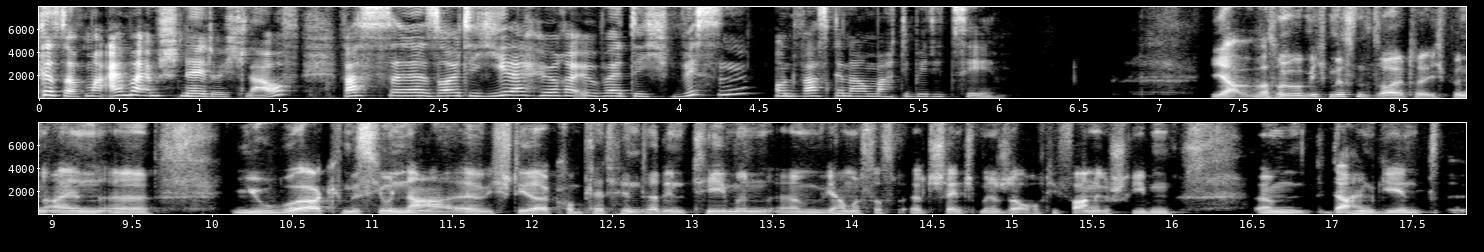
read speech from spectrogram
Christoph, mal einmal im Schnelldurchlauf. Was äh, sollte jeder Hörer über dich wissen und was genau macht die BTC? Ja, was man über mich wissen sollte, ich bin ein äh, New Work-Missionar. Äh, ich stehe da komplett hinter den Themen. Ähm, wir haben uns das äh, Change Manager auch auf die Fahne geschrieben, ähm, dahingehend äh,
